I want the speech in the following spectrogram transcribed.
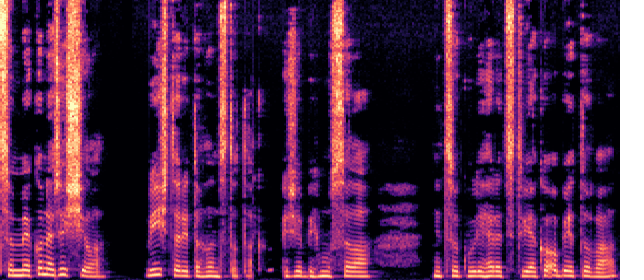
jsem jako neřešila. Víš tady tohle to tak, že bych musela něco kvůli herectví jako obětovat.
